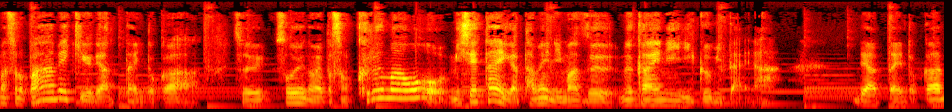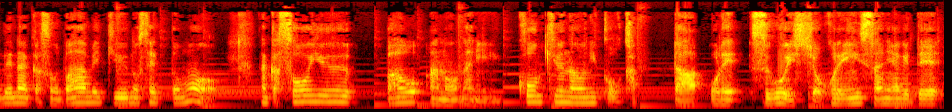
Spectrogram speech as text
まあ、そのバーベキューであったりとか、そういう、そういうのはやっぱその車を見せたいがためにまず迎えに行くみたいな。であったりとか、で、なんかそのバーベキューのセットも、なんかそういう場を、あの、何高級なお肉を買った、俺、すごいっしょ。これインスタに上げて、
